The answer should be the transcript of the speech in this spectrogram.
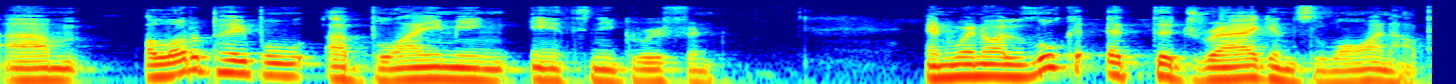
Um, a lot of people are blaming Anthony Griffin and when I look at the Dragons lineup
